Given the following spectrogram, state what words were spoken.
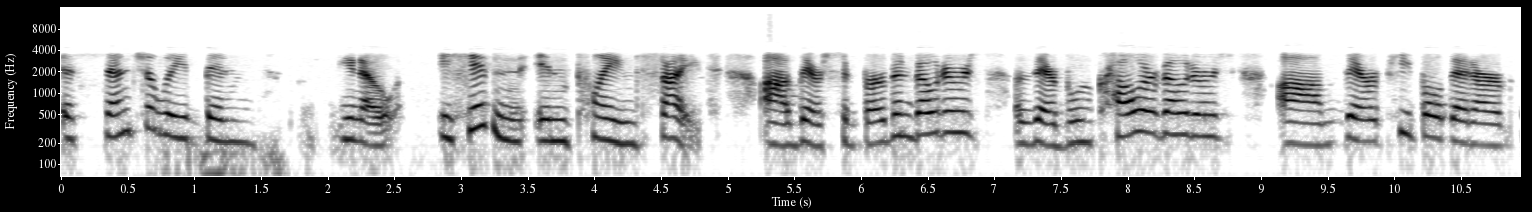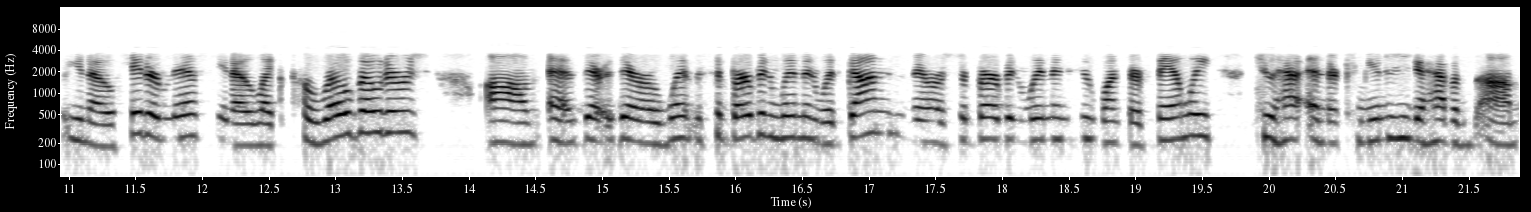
essentially been, you know, hidden in plain sight. Uh, they're suburban voters, they're blue collar voters, um, there are people that are, you know, hit or miss, you know, like Perot voters. Um, and there, there are women, suburban women with guns. There are suburban women who want their family to have and their community to have a, um,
